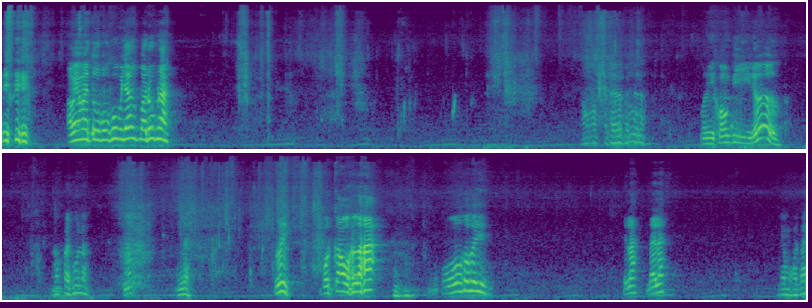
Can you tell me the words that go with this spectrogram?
นี่เอาไปมาตัวผู้ไปยังปลาดุกนะเอาเอาไปใส่แล้วไปใส่แล้วมันมีของดีเด้อเอาไปพุ่นแล้วเฮ้ยบทเก่าหั่นละ โอ้ย เห็นละ ได้ละยังพอได้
